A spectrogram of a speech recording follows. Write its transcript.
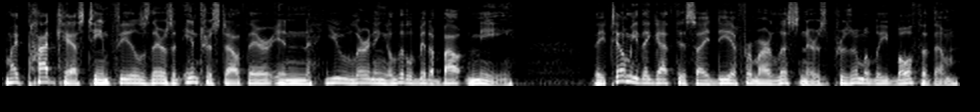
My podcast team feels there's an interest out there in you learning a little bit about me. They tell me they got this idea from our listeners, presumably both of them,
